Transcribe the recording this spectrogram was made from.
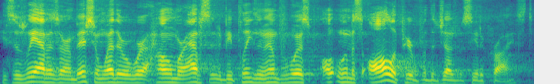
He says, We have as our ambition, whether we're at home or absent, to be pleasing to Him, for we must all appear before the judgment seat of Christ,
